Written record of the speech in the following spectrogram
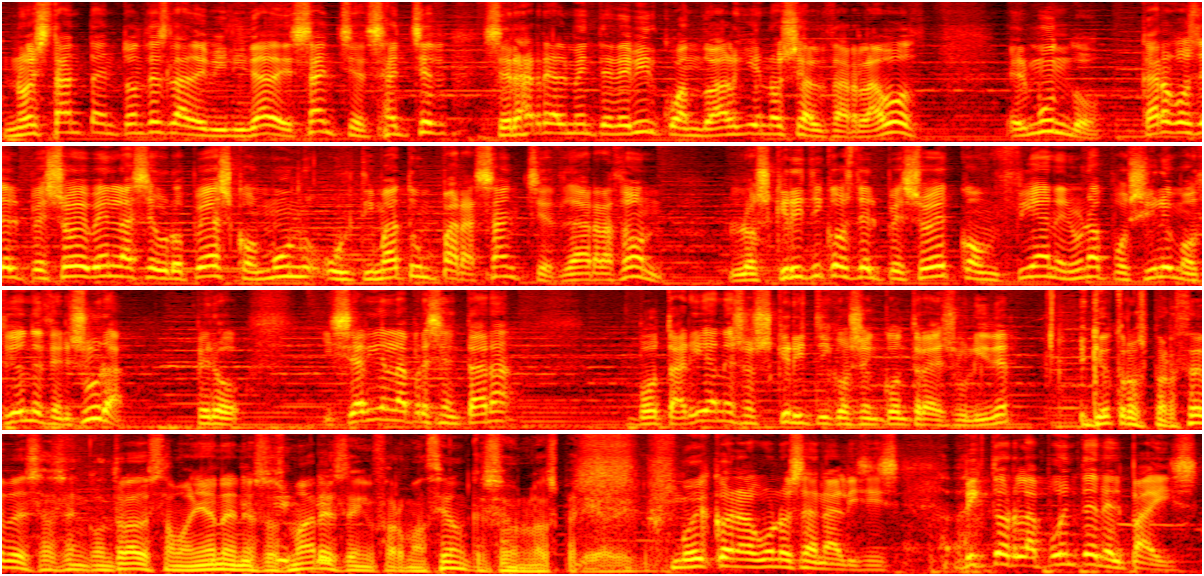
No es tanta entonces la debilidad de Sánchez. Sánchez será realmente débil cuando alguien no se alzar la voz. El Mundo. Cargos del PSOE ven las europeas como un ultimátum para Sánchez. La Razón. Los críticos del PSOE confían en una posible moción de censura. Pero, ¿y si alguien la presentara? ¿Votarían esos críticos en contra de su líder? ¿Y qué otros percebes has encontrado esta mañana en esos mares de información que son los periódicos? Voy con algunos análisis. Víctor Lapuente en El País.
